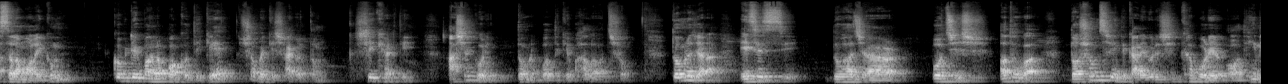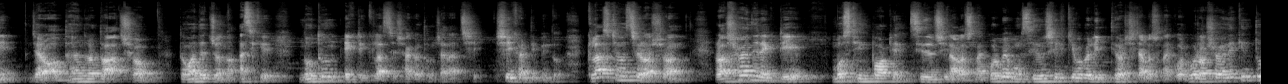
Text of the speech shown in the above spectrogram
আসসালামু আলাইকুম। কবিটেক বাংলা পক্ষ থেকে সবাইকে স্বাগতম। শিক্ষার্থী, আশা করি তোমরা প্রত্যেকে ভালো আছো। তোমরা যারা এসএসসি দু হাজার পঁচিশ অথবা দশম শ্রেণীতে কারিগরি শিক্ষা বোর্ডের অধীনে যারা অধ্যয়নরত আছো, তোমাদের জন্য আজকে নতুন একটি ক্লাসে স্বাগতম জানাচ্ছি শিক্ষার্থীবৃন্দ। ক্লাসটা হচ্ছে রসায়ন। রসায়নের একটি মোস্ট ইম্পর্টেন্ট সৃজনশীল আলোচনা করব এবং সৃজনশীল কীভাবে লিখতে হয় সেটা আলোচনা করব। রসায়নে কিন্তু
